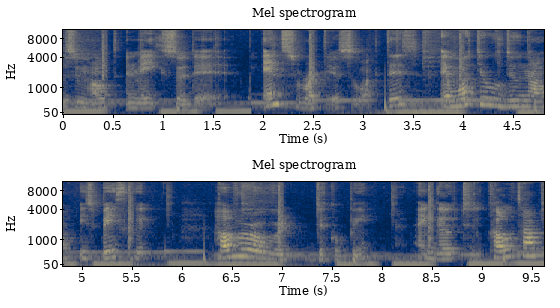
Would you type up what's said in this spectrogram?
Zoom out and make so the ends right there, so like this. And what you will do now is basically hover over the copy and go to color tab.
